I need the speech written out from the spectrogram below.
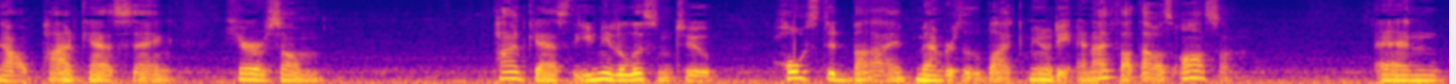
you know, podcasts saying, here are some podcasts that you need to listen to hosted by members of the black community. And I thought that was awesome. And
